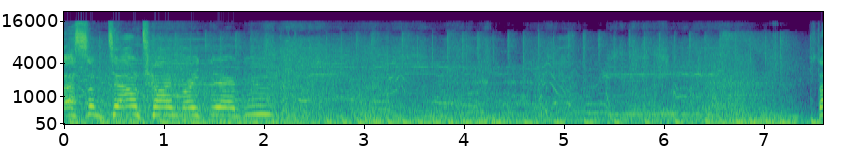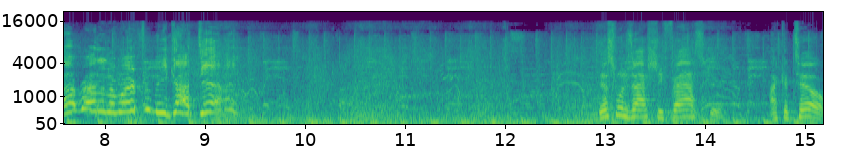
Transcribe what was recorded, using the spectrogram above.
That's some downtime right there, dude. Stop running away from me, goddammit! This one's actually faster. I could tell.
